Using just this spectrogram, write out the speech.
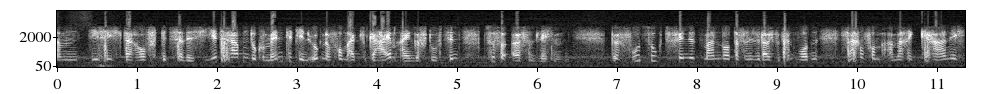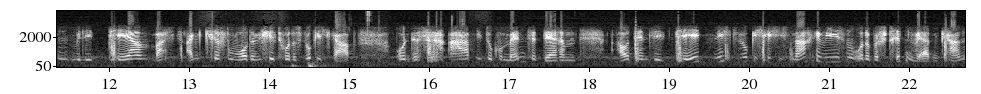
ähm, die sich darauf spezialisiert haben, Dokumente, die in irgendeiner Form als geheim eingestuft sind, zu veröffentlichen. Bevorzugt findet man dort, davon ist glaube ich bekannt worden, Sachen vom amerikanischen Militär, was angegriffen wurde, wie viel Tod es wirklich gab. Und es haben die Dokumente, deren Authentizität nicht wirklich richtig nachgewiesen oder bestritten werden kann,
